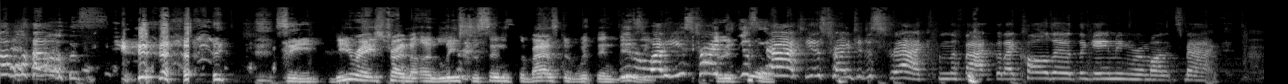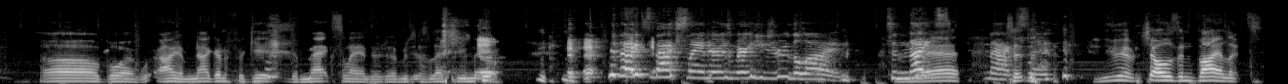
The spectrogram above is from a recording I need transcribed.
Fucking three level house. See, D Ray's trying to unleash the sinister bastard within Dizzy. You know what? He's trying to But it's true. distract. He is trying to distract from the fact that I called out the gaming room on its back. Oh boy, I am not going to forget the Max slander. Let me just let you know. Tonight's Max Slander is where he drew the line. Tonight's Yeah, Max to- Slander. you have chosen violence.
